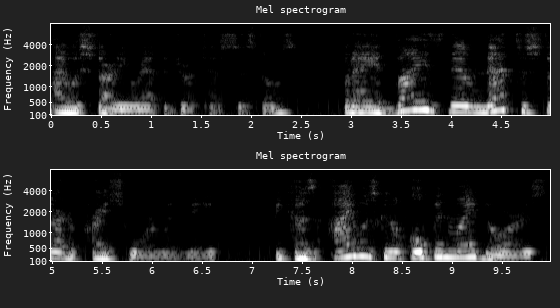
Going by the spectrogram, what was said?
I was starting rapid drug test systems, but I advised them not to start a price war with me because I was going to open my doors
